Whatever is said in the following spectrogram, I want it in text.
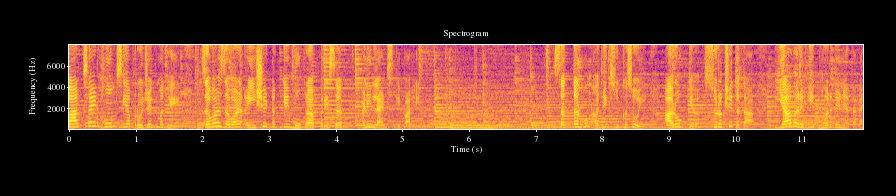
पार्कसाईड होम्स या प्रोजेक्टमध्ये जवळजवळ ऐंशी टक्के मोकळा परिसर आणि लँडस्केप आहे. सत्तरहून अधिक सुखसोयी आरोग्य सुरक्षितता यावरही भर देण्यात आलाय.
